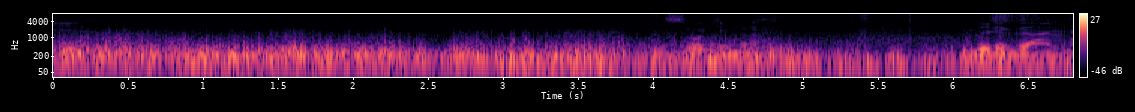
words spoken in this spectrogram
и высокими берегами.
